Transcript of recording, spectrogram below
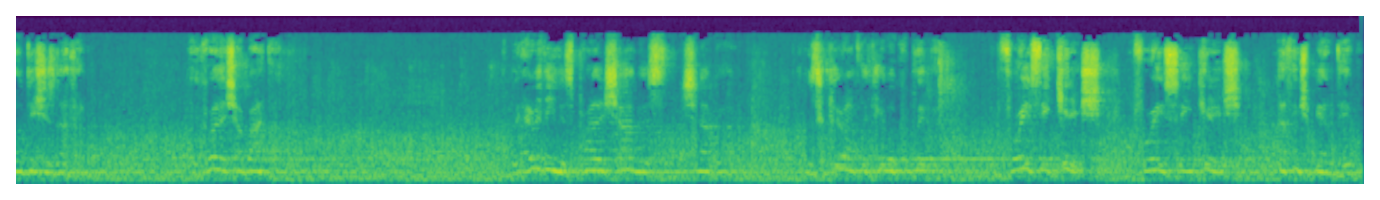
no dishes, nothing. Before the Shabbat, But everything that's part of Shabbos should not be Let's clear off the table completely. Before you say Kiddush, before you say Kiddush, nothing should be on the table.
